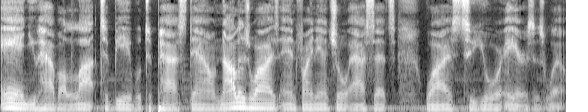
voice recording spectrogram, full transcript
and you have a lot to be able to pass down knowledge wise and financial assets wise to your heirs as well.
